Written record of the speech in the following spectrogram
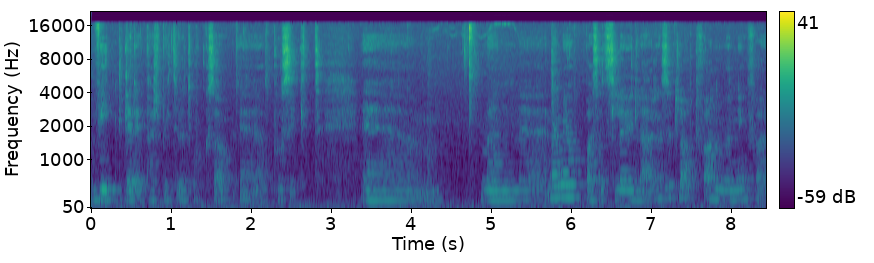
vidga det perspektivet också eh, på sikt. Eh, men, eh, nej, men jag hoppas att slöjdlärare såklart får användning för,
